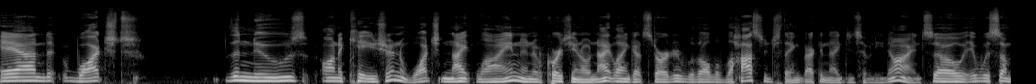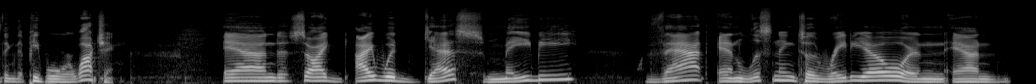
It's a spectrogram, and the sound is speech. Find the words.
and watched the news on occasion, watched Nightline, and of course, you know, Nightline got started with all of the hostage thing back in 1979. So it was something that people were watching. And so I I would guess maybe that and listening to radio and and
